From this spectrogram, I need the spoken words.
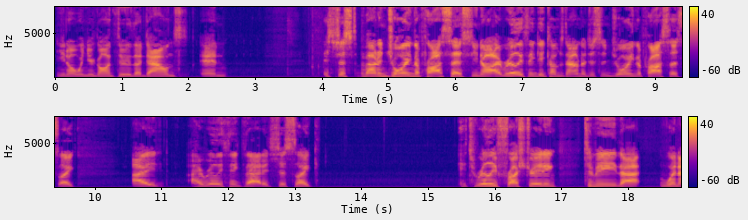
you know when you're going through the downs and it's just about enjoying the process. You know, I really think it comes down to just enjoying the process. Like, I, I really think that it's just like, it's really frustrating to me that when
